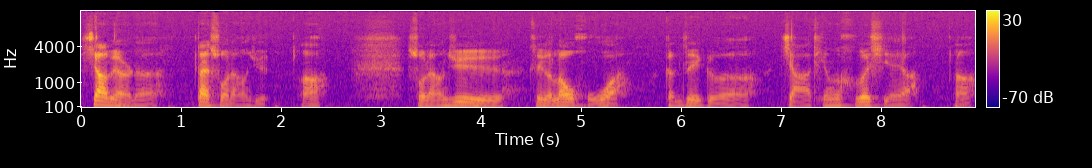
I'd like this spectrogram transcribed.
下面呢，再说两句啊，说两句这个老虎啊，跟这个家庭和谐呀，啊，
